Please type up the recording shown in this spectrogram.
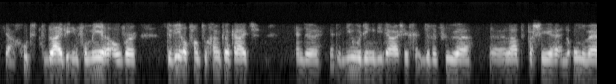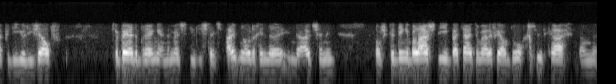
ja, goed te blijven informeren over de wereld van toegankelijkheid en de, de nieuwe dingen die daar zich de revue laten passeren en de onderwerpen die jullie zelf te berde brengen en de mensen die jullie steeds uitnodigen in de, in de uitzending. Als ik de dingen beluister die ik bij tijd en wijle voor jou doorgestuurd krijg, dan uh,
